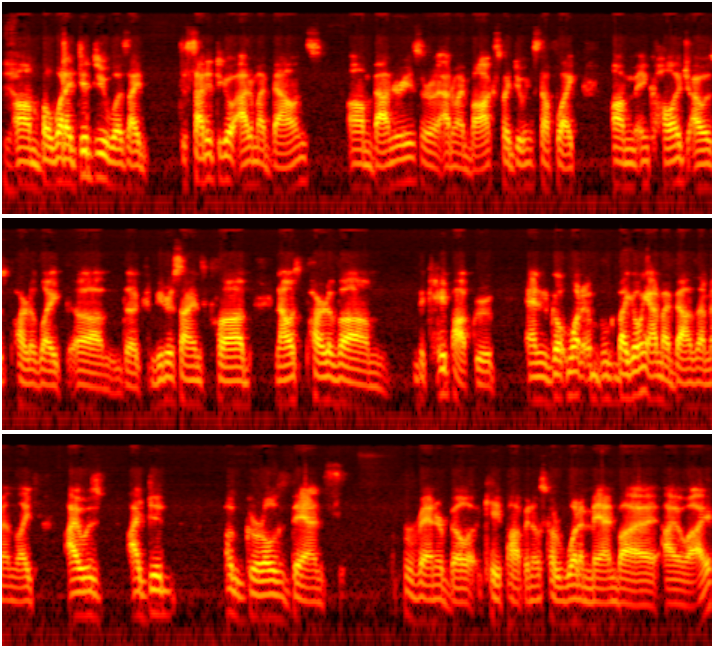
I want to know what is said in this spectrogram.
Yeah. Um, but what I did do was I decided to go out of my bounds, um, boundaries or out of my box by doing stuff like um, in college I was part of like um, the computer science club, and I was part of um, the K-pop group. And go what by going out of my bounds, I meant like I was I did a girls dance for Vanderbilt K-pop, and it was called "What a Man" by IOI,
